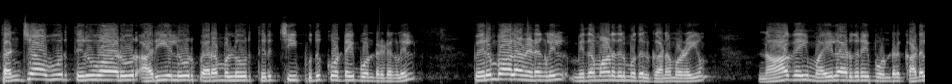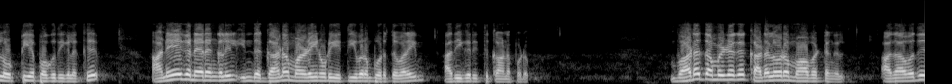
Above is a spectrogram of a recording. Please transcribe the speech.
தஞ்சாவூர் திருவாரூர் அரியலூர் பெரம்பலூர் திருச்சி புதுக்கோட்டை போன்ற இடங்களில் பெரும்பாலான இடங்களில் மிதமானதில் முதல் கனமழையும் நாகை மயிலாடுதுறை போன்ற கடல் ஒட்டிய பகுதிகளுக்கு அநேக நேரங்களில் இந்த கனமழையினுடைய தீவிரம் பொறுத்தவரை அதிகரித்து காணப்படும். வட தமிழக கடலோர மாவட்டங்கள் அதாவது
